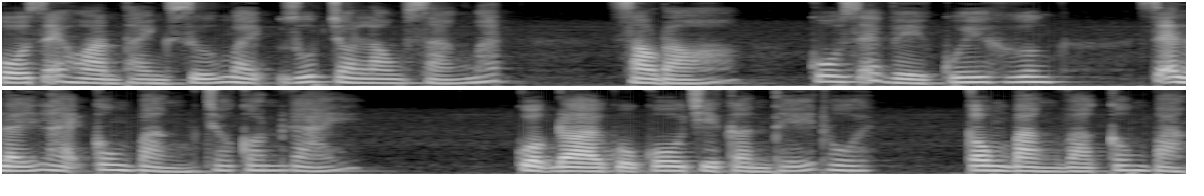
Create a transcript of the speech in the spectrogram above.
Cô sẽ hoàn thành sứ mệnh giúp cho Long sáng mắt. Sau đó, cô sẽ về quê hương, sẽ lấy lại công bằng cho con gái. Cuộc đời của cô chỉ cần thế thôi, công bằng và công bằng.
